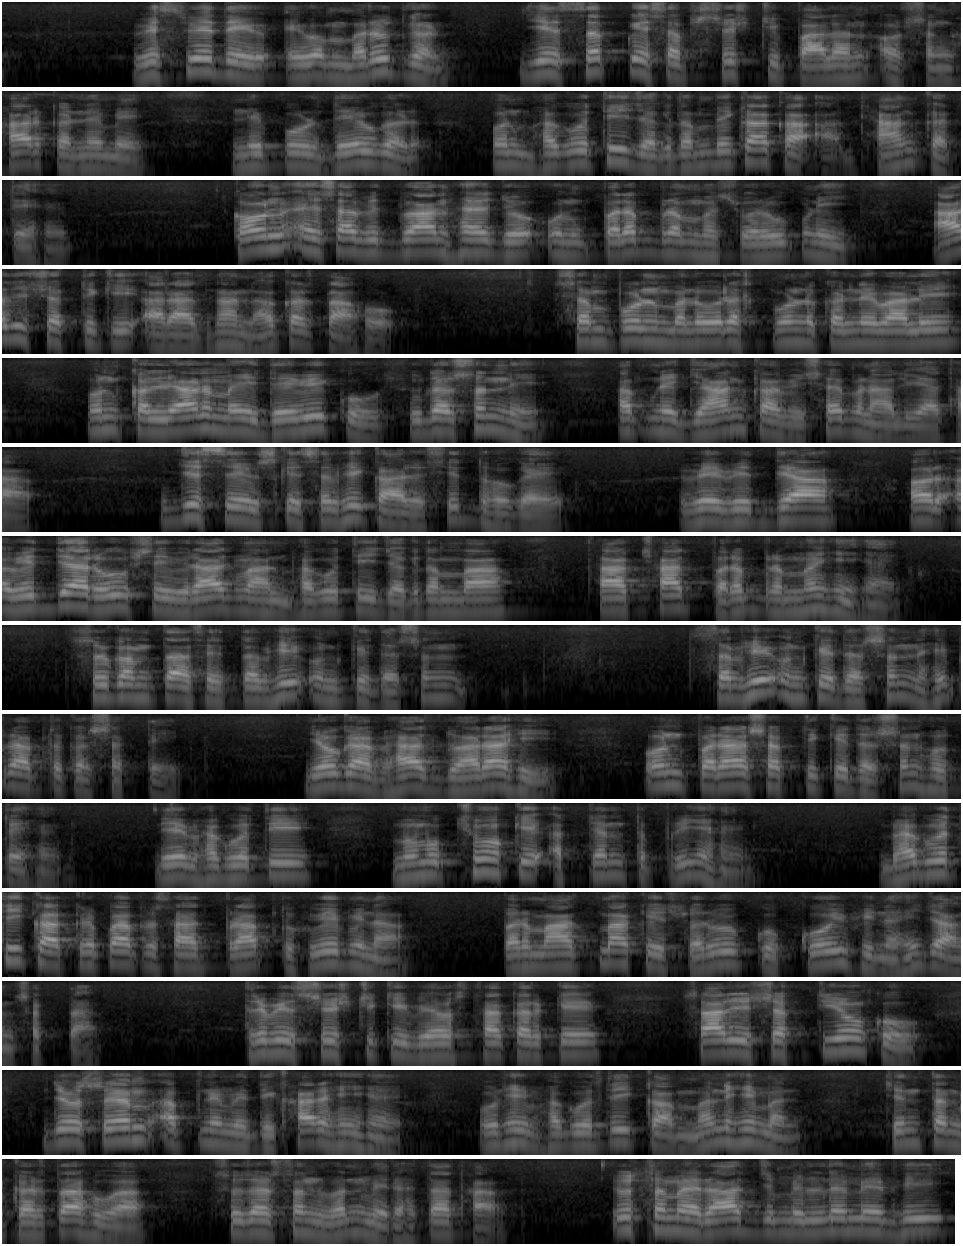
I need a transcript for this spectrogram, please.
विश्वदेव एवं मरुदगण, ये सब के सब सृष्टि पालन और संहार करने में निपुण देवगण, उन भगवती जगदम्बिका का ध्यान करते हैं। कौन ऐसा विद्वान है जो उन परब्रह्म स्वरूपणी आदि शक्ति की आराधना न करता हो? संपूर्ण मनोरथ पूर्ण करने वाली, उन कल्याणमयी देवी को सुदर्शन ने अपने ज्ञान का विषय बना लिया था, जिससे उसके सभी कार्य सिद्ध हो गए। वे विद्या और अविद्या रूप से विराजमान भगवती जगदम्बा साक्षात परब्रह्म ही है। सुगमता से तभी उनके दर्शन, सभी उनके दर्शन नहीं प्राप्त कर सकते। योगाभ्यास द्वारा ही उन पराशक्ति के दर्शन होते हैं। ये भगवती मुमुक्षुओं के अत्यंत प्रिय हैं। भगवती का कृपा प्रसाद प्राप्त हुए बिना परमात्मा के स्वरूप को कोई भी नहीं जान सकता। त्रिविध सृष्टि की व्यवस्था करके सारी शक्तियों को जो स्वयं अपने में दिखा रही हैं, उन्हें भगवती का मन ही मन चिंतन करता हुआ सुदर्शन वन में रहता था। उस समय राज्य मिलने में भी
